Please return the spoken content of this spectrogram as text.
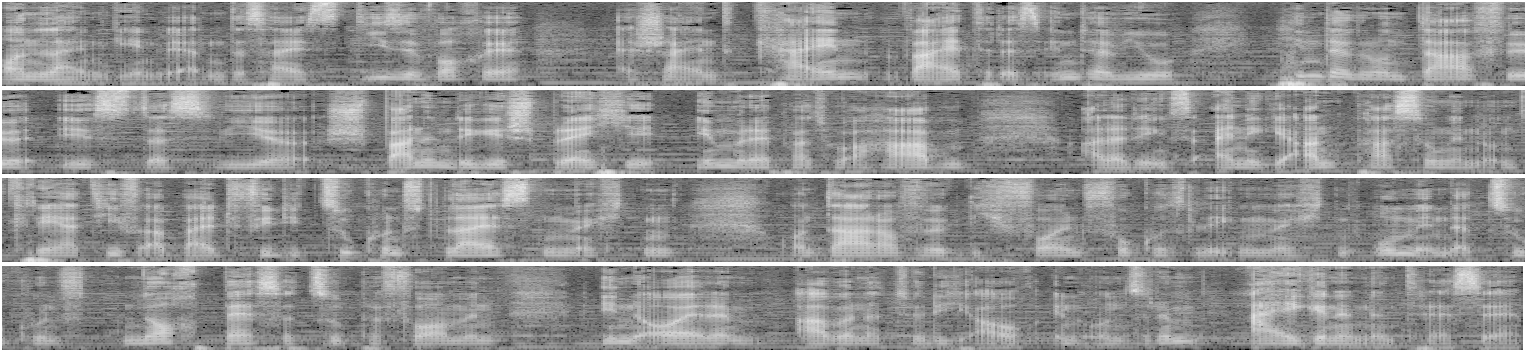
online gehen werden. Das heißt, diese Woche erscheint kein weiteres Interview. Hintergrund dafür ist, dass wir spannende Gespräche im Repertoire haben, allerdings einige Anpassungen und Kreativarbeit für die Zukunft leisten möchten und darauf wirklich vollen Fokus legen möchten, um in der Zukunft noch besser zu performen, in eurem, aber natürlich auch in unserem eigenen Interesse.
